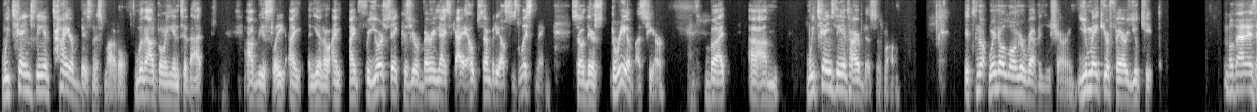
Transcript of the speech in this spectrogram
We changed the entire business model without going into that. Obviously, I, you know, I'm, I, for your sake, because you're a very nice guy. I hope somebody else is listening. So there's three of us here, but um, we changed the entire business model. It's not. We're no longer revenue sharing. You make your fare, you keep it. Well, that is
